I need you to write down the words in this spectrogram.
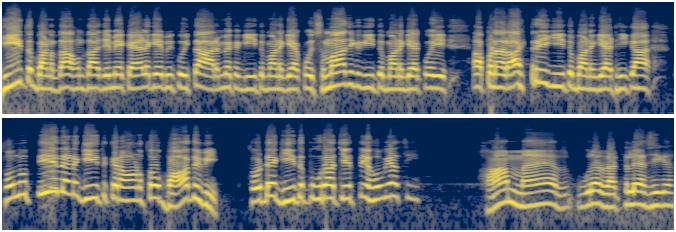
ਗੀਤ ਬਣਦਾ ਹੁੰਦਾ, ਜਿਵੇਂ ਕਹਿ ਲਗੇ ਵੀ ਕੋਈ ਧਾਰਮਿਕ ਗੀਤ ਬਣ ਗਿਆ, ਕੋਈ ਸਮਾਜਿਕ ਗੀਤ ਬਣ ਗਿਆ, ਕੋਈ ਆਪਣਾ ਰਾਸ਼ਟਰੀ ਗੀਤ ਬਣ ਗਿਆ, ਠੀਕ ਆ? ਤੁਹਾਨੂੰ 30 ਦਿਨ ਗੀਤ ਕਰਾਉਣ ਤੋਂ ਬਾਅਦ ਵੀ ਤੁਹਾਡੇ ਗੀਤ ਪੂਰਾ ਚੇਤੇ ਹੋ ਗਿਆ ਸੀ? ਹਾਂ ਮੈਂ ਪੂਰਾ ਰੱਟ ਲਿਆ ਸੀਗਾ।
